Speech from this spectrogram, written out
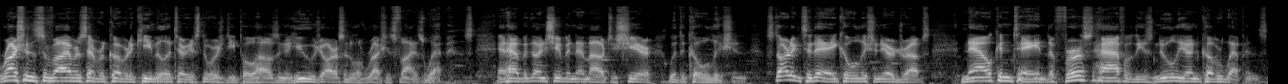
Russian survivors have recovered a key military storage depot housing a huge arsenal of Russia's finest weapons, and have begun shipping them out to share with the Coalition. Starting today, Coalition airdrops now contain the first half of these newly uncovered weapons.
